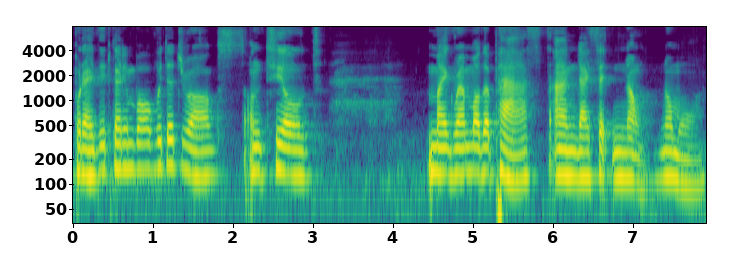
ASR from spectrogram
But I did get involved with the drugs until my grandmother passed and I said, no, no more.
